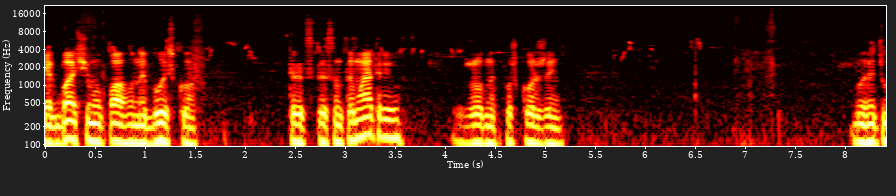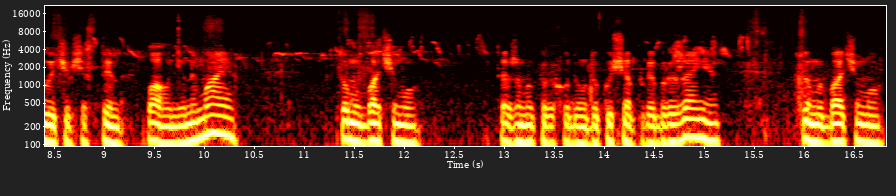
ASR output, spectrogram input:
Як бачимо, пагони близько 30 см, жодних пошкоджень вегетуючих частин пагонів немає. Тому бачимо, це вже ми переходимо до куща преображення. Тут ми бачимо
